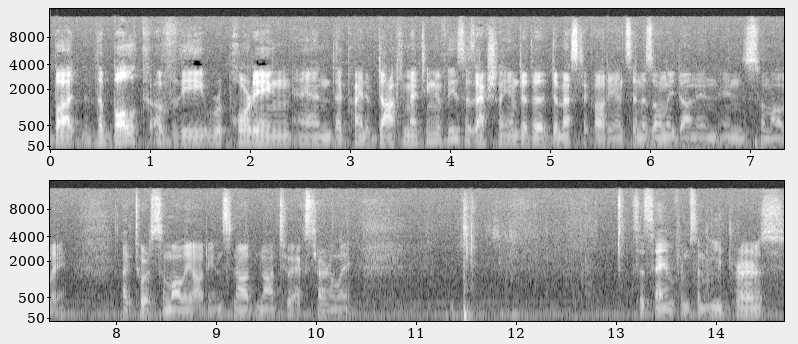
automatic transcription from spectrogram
But the bulk of the reporting and the kind of documenting of these is actually aimed at a domestic audience and is only done in, in Somali, like to a Somali audience, not, not to externally. It's the same from some Eid prayers.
